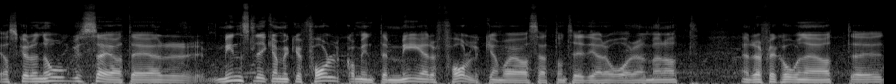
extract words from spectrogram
jag skulle nog säga att det är minst lika mycket folk, om inte mer folk än vad jag har sett de tidigare åren. Men att en reflektion är att eh,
